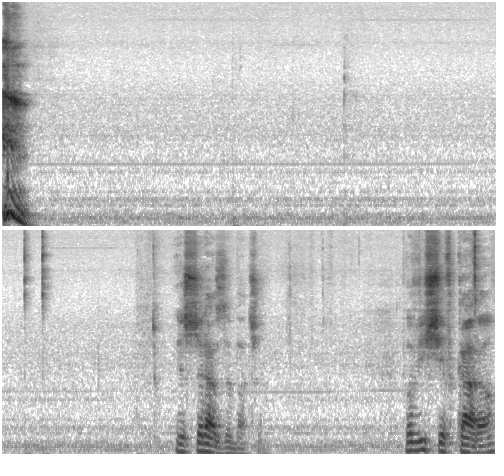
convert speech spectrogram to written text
Jeszcze raz zobaczę. Po wiście w karo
